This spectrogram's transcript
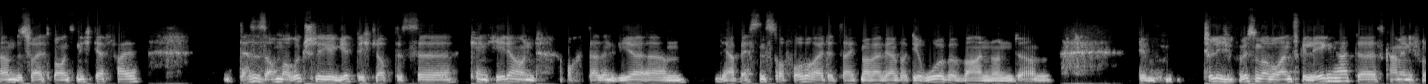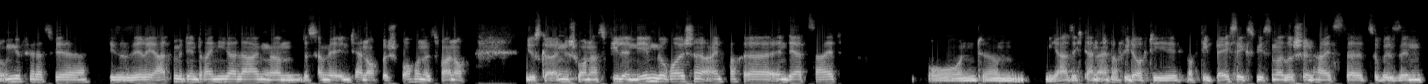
Ähm, das war jetzt bei uns nicht der Fall. Dass es auch mal Rückschläge gibt, ich glaube, das äh, kennt jeder und auch da sind wir ähm, ja bestens darauf vorbereitet, sage ich mal, weil wir einfach die Ruhe bewahren und ähm, wir Natürlich wissen wir, woran es gelegen hat. Äh, es kam ja nicht von ungefähr, dass wir diese Serie hatten mit den drei Niederlagen. Ähm, das haben wir intern auch besprochen. Es waren auch, wie du es gerade angesprochen hast, viele Nebengeräusche einfach in der Zeit. Und ähm, ja, sich dann einfach wieder auf die, auf die Basics, wie es immer so schön heißt, äh, zu besinnen,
